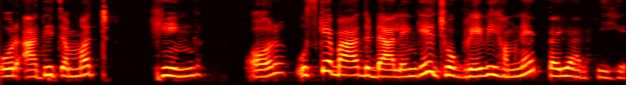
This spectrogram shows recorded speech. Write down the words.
और आधी चम्मच हींग और उसके बाद डालेंगे जो ग्रेवी हमने तैयार की है।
